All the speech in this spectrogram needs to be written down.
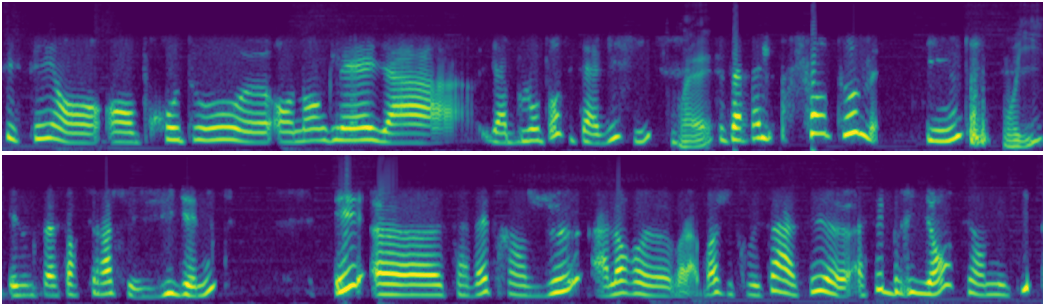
testé en, en proto, euh, en anglais il y a, il y a longtemps, c'était à Vichy. Ouais. Ça s'appelle Phantom Inc. Oui. et donc ça sortira chez Gigamic. Et euh, ça va être un jeu. Alors euh, voilà, moi j'ai trouvé ça assez euh, assez brillant. C'est en équipe.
